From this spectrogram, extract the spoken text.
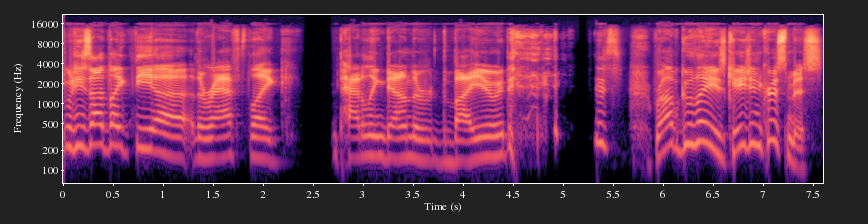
when he's on like the uh the raft like paddling down the the bayou. it's Rob Goulet's Cajun Christmas.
